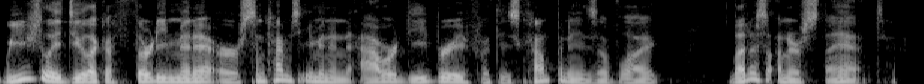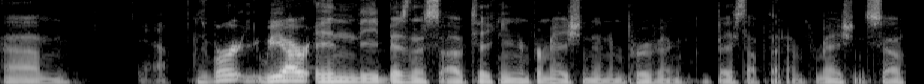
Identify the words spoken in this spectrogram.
we usually do like a 30 minute or sometimes even an hour debrief with these companies of like, let us understand. Um, Yeah. we're, we are in the business of taking information and improving based off that information. So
